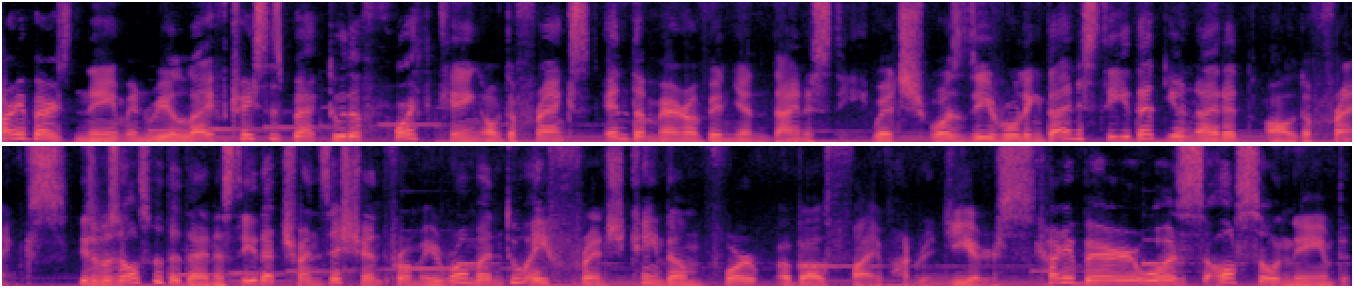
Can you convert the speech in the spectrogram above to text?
Caribert's name in real life traces back to the fourth king of the Franks in the Merovingian dynasty, which was the ruling dynasty that united all the Franks. This was also the dynasty that transitioned from a Roman to a French kingdom for about 500 years. Caribert was also named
